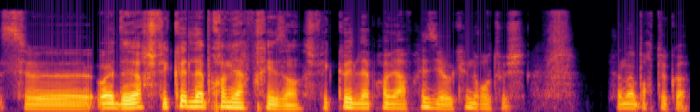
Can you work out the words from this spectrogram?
Ce... Ouais, d'ailleurs, je fais que de la première prise. Hein. Je fais que de la première prise, il n'y a aucune retouche. C'est n'importe quoi.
